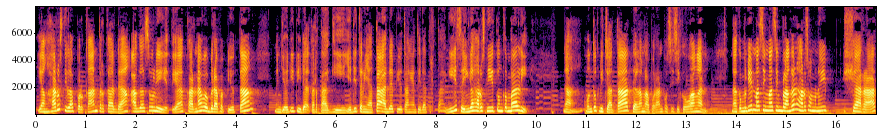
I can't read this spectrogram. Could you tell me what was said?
yang harus dilaporkan terkadang agak sulit ya karena beberapa piutang menjadi tidak tertagi. Jadi ternyata ada piutang yang tidak tertagi sehingga harus dihitung kembali. Nah, untuk dicatat dalam laporan posisi keuangan. Nah, kemudian masing-masing pelanggan harus memenuhi syarat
